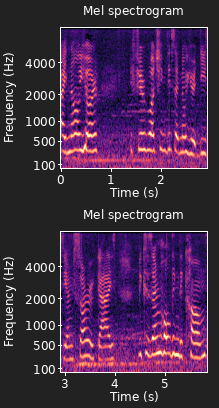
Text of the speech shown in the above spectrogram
I know you're if you're watching this I know you're dizzy. I'm sorry guys because I'm holding the comb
